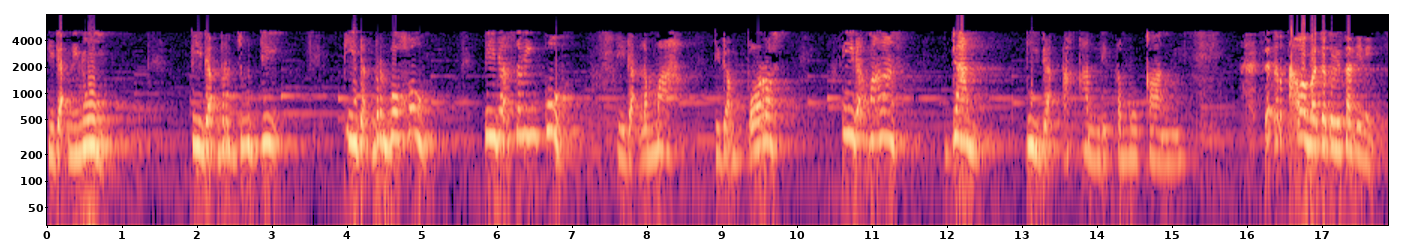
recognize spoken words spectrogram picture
tidak minum, tidak berjudi, tidak berbohong, tidak selingkuh, tidak lemah, tidak boros, tidak malas, dan tidak akan ditemukan. Saya tertawa baca tulisan ini.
